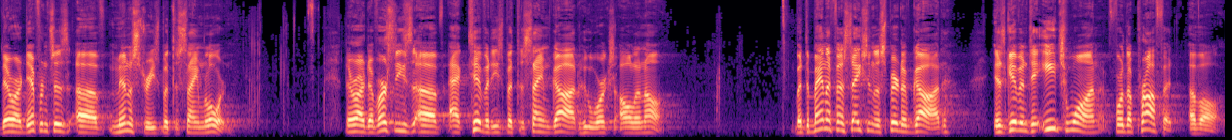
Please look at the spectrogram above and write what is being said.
There are differences of ministries, but the same Lord. There are diversities of activities, but the same God who works all in all. But the manifestation of the Spirit of God is given to each one for the profit of all.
